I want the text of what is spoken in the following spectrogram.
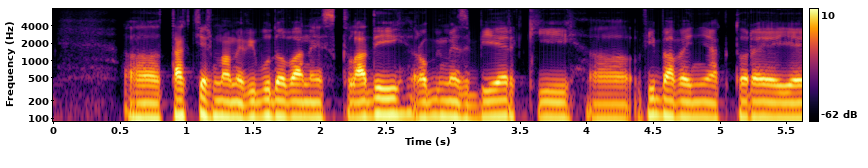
E, taktiež máme vybudované sklady, robíme zbierky, e, vybavenia, ktoré je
